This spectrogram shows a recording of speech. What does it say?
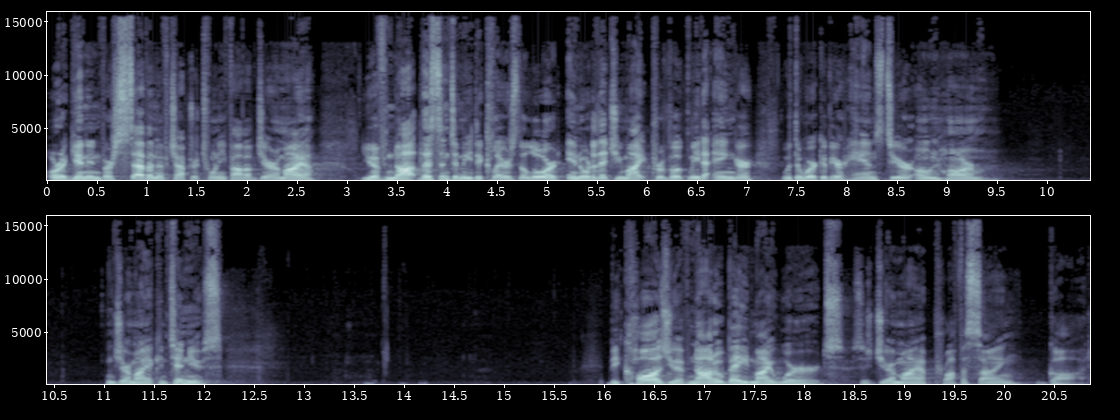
Or again in verse 7 of chapter 25 of Jeremiah, you have not listened to me, declares the Lord, in order that you might provoke me to anger with the work of your hands to your own harm. And Jeremiah continues Because you have not obeyed my words, is Jeremiah prophesying God.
